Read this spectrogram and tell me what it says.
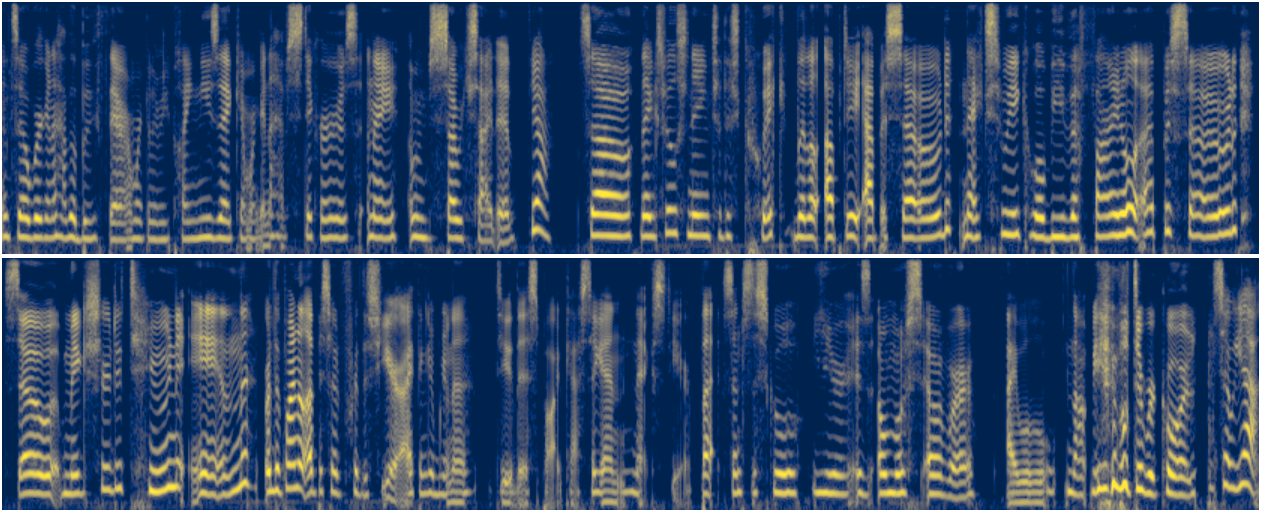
And so we're going to have a booth there, and we're going to be playing music, and we're going to have stickers. And I, I'm so excited. Yeah, so, thanks for listening to this quick little update episode. Next week will be the final episode. So, make sure to tune in, or the final episode for this year. I think I'm to do this podcast again next year. But since the school year is almost over, I will not be able to record. So, yeah,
